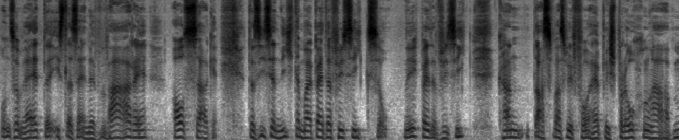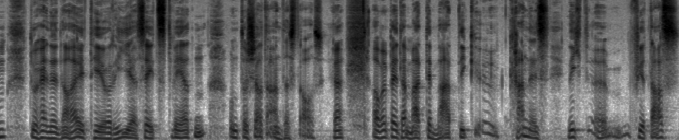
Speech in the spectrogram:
und so weiter, ist das eine wahre Aussage. Das ist ja nicht einmal bei der Physik so. Nicht? Bei der Physik kann das, was wir vorher besprochen haben, durch eine neue Theorie ersetzt werden und das schaut anders aus. Ja? Aber bei der Mathematik äh, kann es nicht ähm, für das,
